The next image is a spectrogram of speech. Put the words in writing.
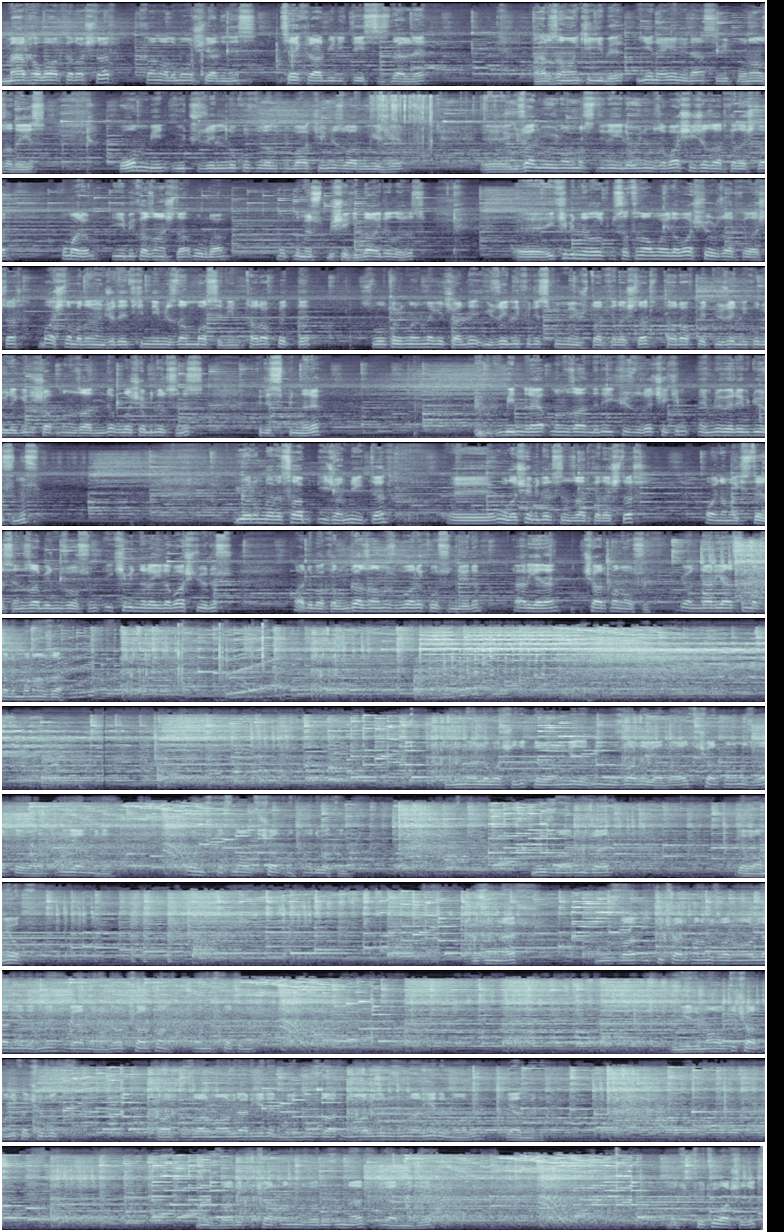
Merhaba arkadaşlar, kanalıma hoş geldiniz. Tekrar birlikteyiz sizlerle. Her zamanki gibi yine yeniden Sweet Bonanza'dayız. 10.359 liralık bir bakiyemiz var bu gece. Ee, güzel bir oyun olması dileğiyle oyunumuza başlayacağız arkadaşlar. Umarım iyi bir kazançla buradan mutlu mesut bir şekilde ayrılırız. Ee, 2000 liralık bir satın almaya da başlıyoruz arkadaşlar. Başlamadan önce de etkinliğimizden bahsedeyim. Taraf Bet'te slot oyunlarına geçerli 150 free spin mevcut arkadaşlar. Taraf Bet 150 koduyla giriş yapmanız halinde ulaşabilirsiniz free spinlere. 1000 lira yapmanız halinde de 200 lira çekim emri verebiliyorsunuz. Yorumlara sabitleyeceğim linkten e, ulaşabilirsiniz arkadaşlar. Oynamak isterseniz haberiniz olsun. 2000 lirayla başlıyoruz. Hadi bakalım gazamız mübarek olsun diyelim. Her gelen çarpan olsun. Gönder gelsin bakalım bonanza. Ürünlerle başladık. Devamı gelir mi? Muzlarla geldi. 6 çarpanımız var. Devamı gelmedi. 13 katın 6 çarpan. Hadi bakalım. Muzlar güzel. Devamı yok. Üzümler. Muzlar. 2 çarpanımız var. Maviler gelir mi? Gelmedi. 4 çarpan. 13 katını. 26 çarpanı kaçırdık. Karpuzlar, maviler gelir mi? Muzlar, maviler, üzümler gelir mi abi? Gelmedi. Muzlar, iki çarpanımız var, üzümler gelmedi. Evet, kötü başladık.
